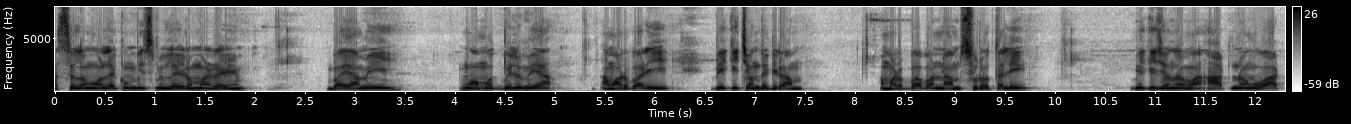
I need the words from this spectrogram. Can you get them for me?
আসসালামু আলাইকুম বিসমুল্লাহ রহমান রাহিম। ভাই, আমি মোহাম্মদ বেলুমিয়া আমার বাড়ি বেকিচন্দ্র গ্রাম। আমার বাবার নাম সুরত আলী। বেকিচন্দ্র আট নং ওয়ার্ড,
